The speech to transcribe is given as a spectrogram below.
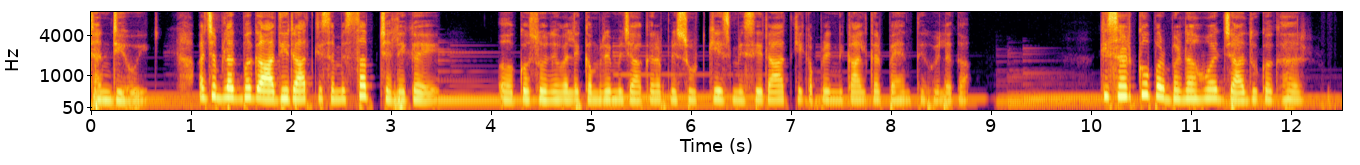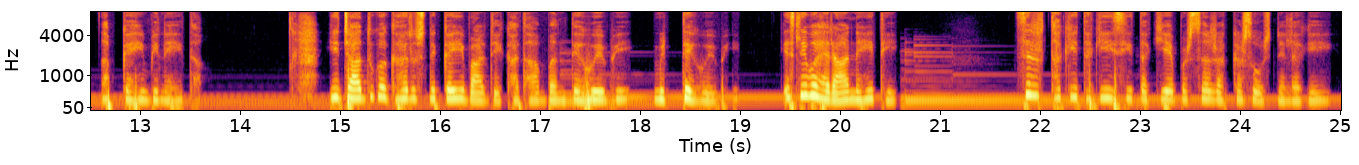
ठंडी हुई और जब लगभग आधी रात के समय सब चले गए को सोने वाले कमरे में जाकर अपने सूटकेस में से रात के कपड़े निकाल कर पहनते हुए लगा कि सड़कों पर बना हुआ जादू का घर अब कहीं भी नहीं था। ये जादू का घर उसने कई बार देखा था, बनते हुए भी, मिटते हुए भी, इसलिए वो हैरान नहीं थी। सिर्फ़ थकी थकी इसी तकिए पर सर रखकर सोचने लगी।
